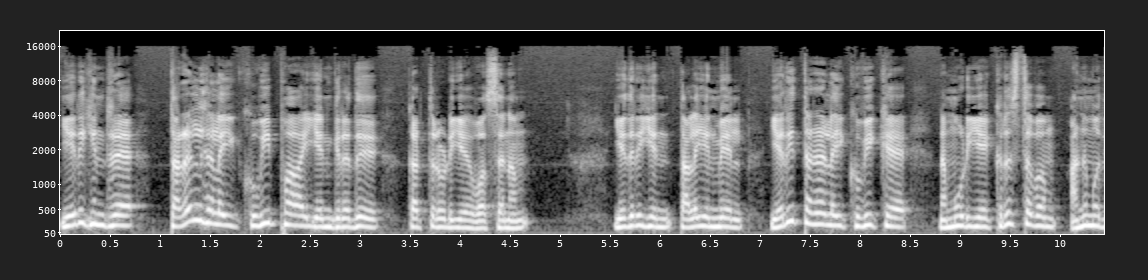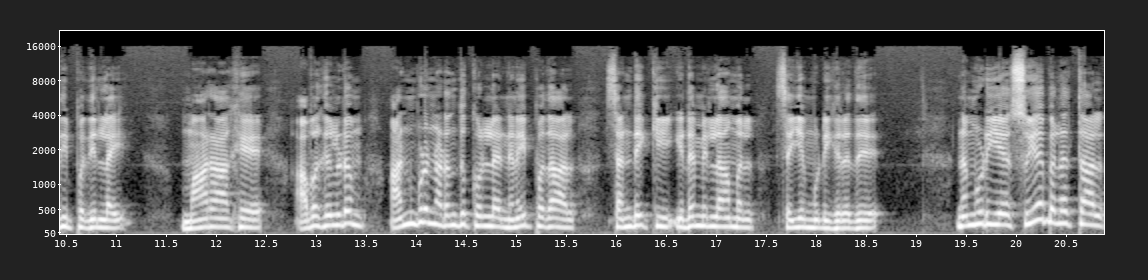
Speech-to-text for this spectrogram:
எரிகின்ற தழல்களை குவிப்பாய் என்கிறது கர்த்தருடைய வசனம். எதிரியின் தலையின் மேல் எரித்தழலை குவிக்க நம்முடைய கிறிஸ்தவம் அனுமதிப்பதில்லை. மாறாக அவர்களிடம் அன்புடன் நடந்து கொள்ள நினைப்பதால் சண்டைக்கு இடமில்லாமல் செய்ய முடிகிறது. நம்முடைய சுயபலத்தால்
